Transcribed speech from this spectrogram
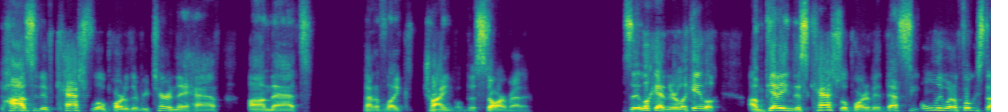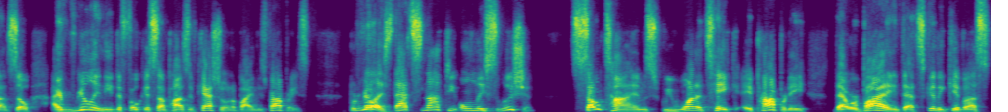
positive cash flow part of the return they have on that kind of like triangle, the star rather. So they look at it and they're like, hey, look, I'm getting this cash flow part of it. That's the only one I'm focused on. So I really need to focus on positive cash flow when I'm buying these properties. But realize that's not the only solution. Sometimes we want to take a property that we're buying that's going to give us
